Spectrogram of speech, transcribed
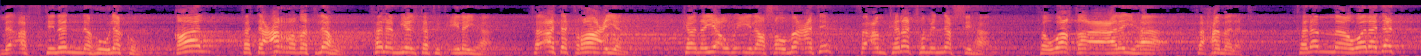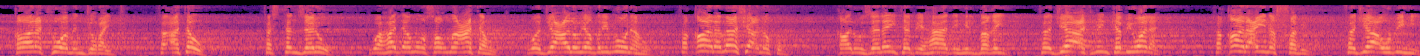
لأفتننه لكم. قال فتعرضت له فلم يلتفت إليها. فأتت راعيا. كان يأوي إلى صومعته فأمكنته من نفسها. فوقع عليها فحملت. فلما ولدت قالت هو من جريج. فأتوه فاستنزلوه وهدموا صومعته وجعلوا يضربونه. فقال ما شأنكم؟ قالوا زنيت بهذه البغي فجاءت منك بولد. فقال أين الصبي؟ فجاءوا به.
